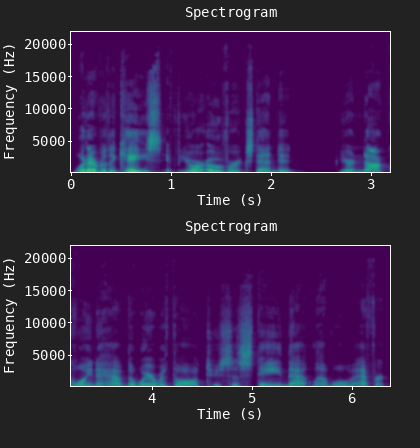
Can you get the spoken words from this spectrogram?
whatever the case, if you're overextended, you're not going to have the wherewithal to sustain that level of effort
